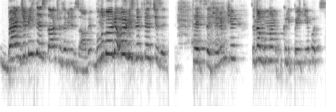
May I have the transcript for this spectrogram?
Bence bir test daha çözebiliriz abi. Bunu böyle öylesine bir test çözelim. Test seçelim ki zaten bundan clickbait yaparız.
